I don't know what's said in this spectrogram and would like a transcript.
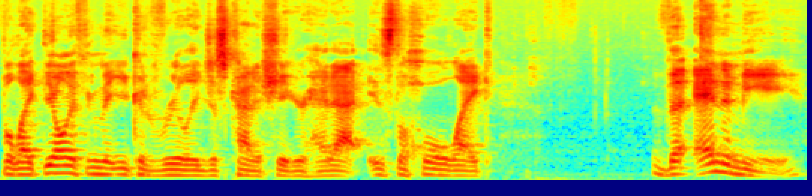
but like the only thing that you could really just kind of shake your head at is the whole like the enemy.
